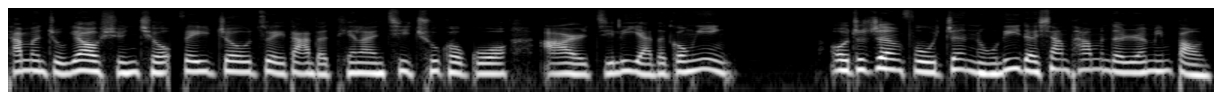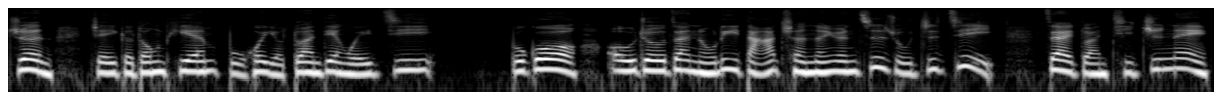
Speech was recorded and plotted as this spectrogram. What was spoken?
他们主要寻求非洲最大的天然气出口国阿尔及利亚的供应。欧洲政府正努力地向他们的人民保证，这个冬天不会有断电危机。不过，欧洲在努力达成能源自主之际，在短期之内，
